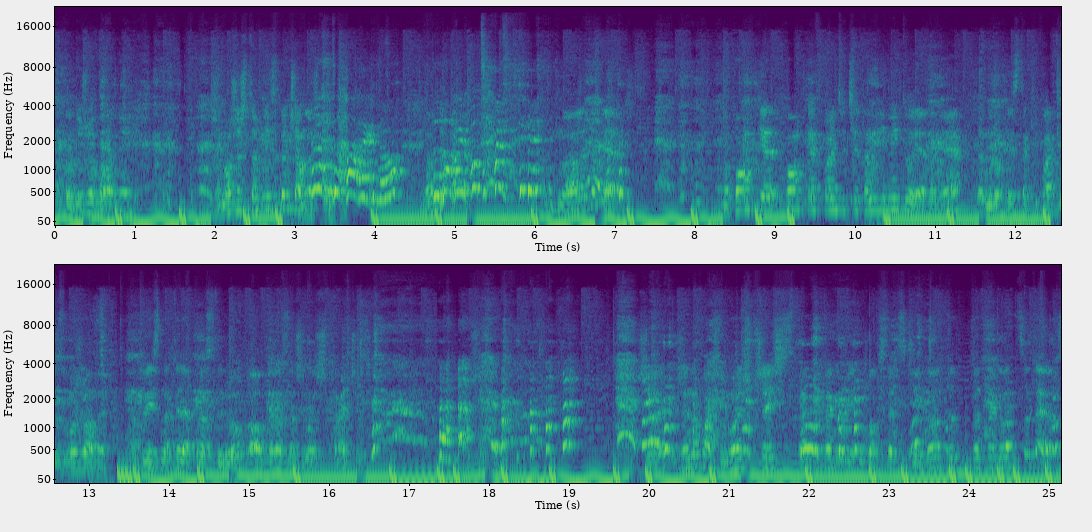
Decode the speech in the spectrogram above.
Tylko dużo wolniej. Że możesz to w nieskończoność robić. Tak, no. No To dawaj tak, potem. No ale to wiesz. No pompkę, pompkę w końcu cię tam limituje, no nie? Ten ruch jest taki bardzo złożony. A tu jest na tyle prosty ruch. O, teraz zaczynasz tańczyć. Że, że no właśnie, możesz przejść z prawdziwego biegu bokserskiego do, do tego, co teraz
